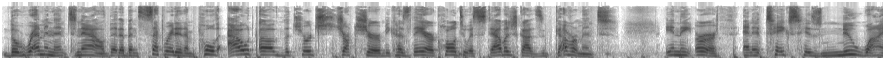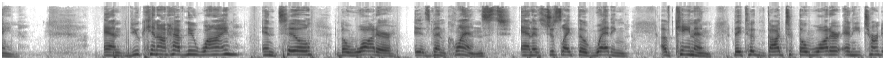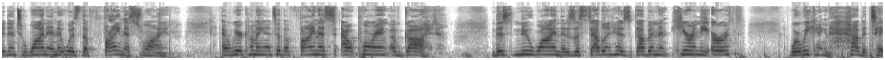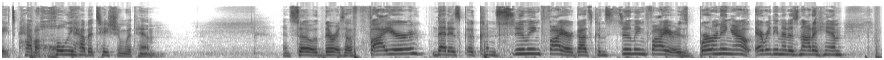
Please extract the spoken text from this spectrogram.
the remnant now that have been separated and pulled out of the church structure because they are called to establish God's government in the earth, and it takes his new wine. And you cannot have new wine until the water has been cleansed and it's just like the wedding of Canaan. They took God took the water and he turned it into wine and it was the finest wine. And we are coming into the finest outpouring of God. This new wine that is establishing his government here in the earth where we can habitate, have a holy habitation with him. And so there is a fire that is a consuming fire. God's consuming fire is burning out everything that is not of Him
